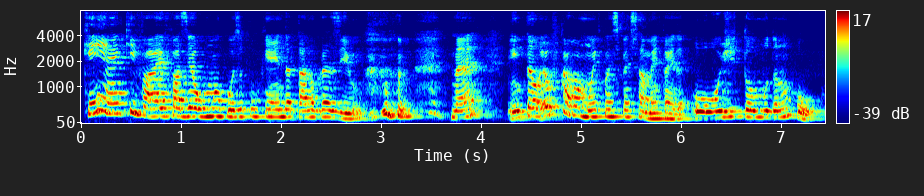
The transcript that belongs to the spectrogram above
quem é que vai fazer alguma coisa por quem ainda está no Brasil, né? Então eu ficava muito com esse pensamento ainda. Hoje estou mudando um pouco,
